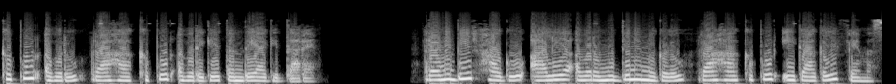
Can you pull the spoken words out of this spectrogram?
ಕಪೂರ್ ಅವರು, ರಾಹಾ ಕಪೂರ್ ಅವರಿಗೆ ತಂದೆಯಾಗಿದ್ದಾರೆ. ರಣಬೀರ್ ಹಾಗೂ ಆಲಿಯಾ ಅವರ ಮುದ್ದಿನ ಮಗಳು ರಾಹಾ ಕಪೂರ್ ಈಗಾಗಲೇ ಫೇಮಸ್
